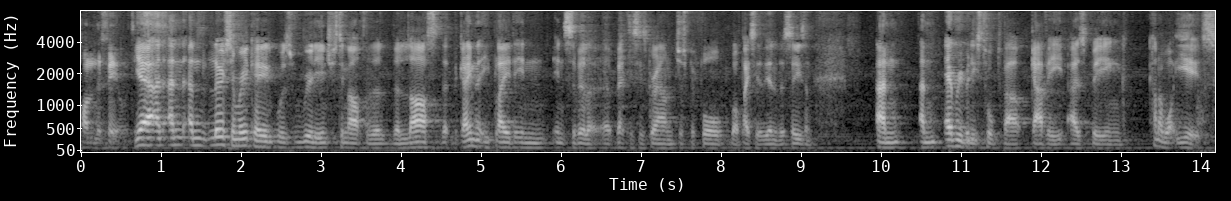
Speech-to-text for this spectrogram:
on the field. Yeah, and, and, and Luis Enrique was really interesting after the, the last the, the game that he played in, in Sevilla at Betis's ground just before, well, basically at the end of the season. And, and everybody's talked about Gavi as being kind of what he is,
